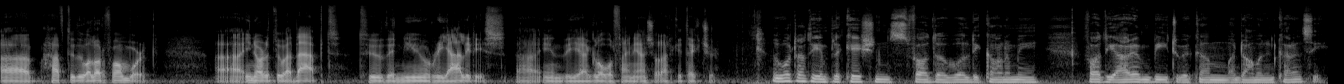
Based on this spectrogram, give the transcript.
uh, have to do a lot of homework in order to adapt to the new realities in the global financial architecture. What are the implications for the world economy for the RMB to become a dominant currency?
